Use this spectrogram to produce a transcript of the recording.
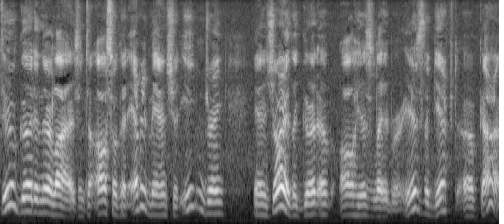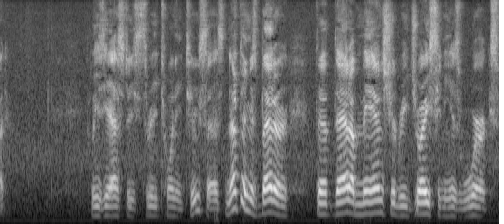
do good in their lives, and to also that every man should eat and drink and enjoy the good of all his labor. It is the gift of God. Ecclesiastes 3.22 says, Nothing is better than that a man should rejoice in his works,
